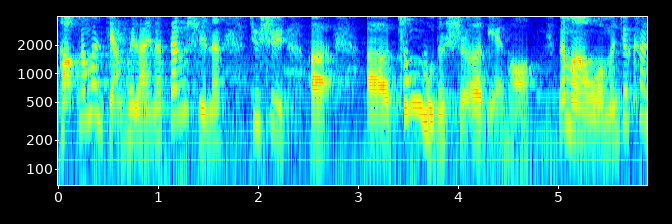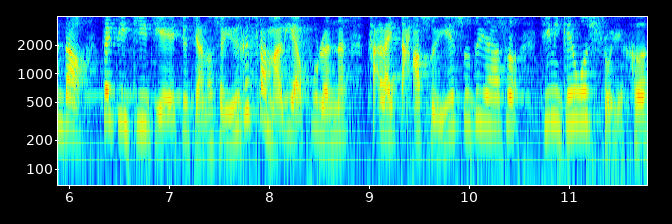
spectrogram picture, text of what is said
好，那么讲回来呢，当时呢，就是呃呃中午的十二点哦，那么我们就看到在第七节就讲到说，有一个撒玛利亚妇人呢，她来打水，耶稣对她说，请你给我水喝。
